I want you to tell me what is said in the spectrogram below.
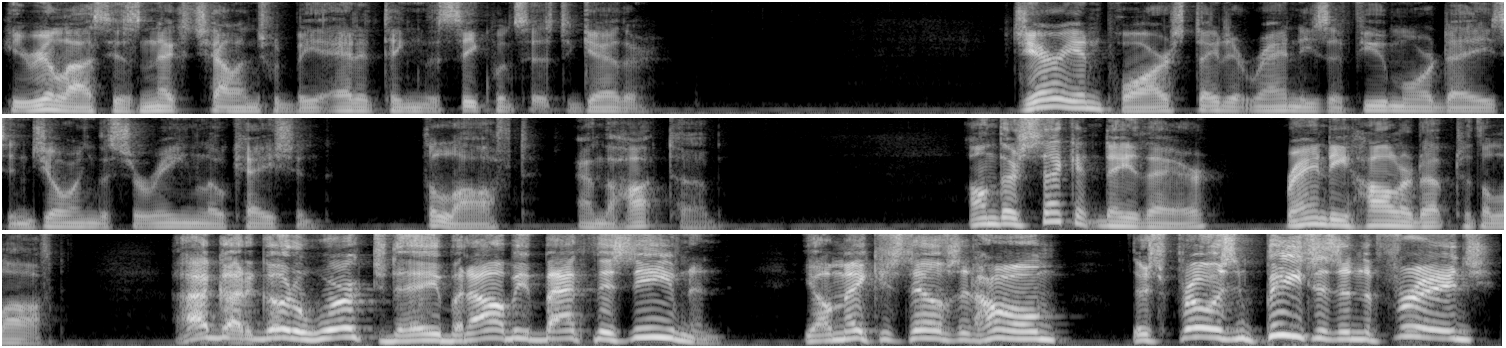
He realized his next challenge would be editing the sequences together. Jerry and Poire stayed at Randy's a few more days enjoying the serene location the loft, and the hot tub. On their second day there, Randy hollered up to the loft. I gotta go to work today, but I'll be back this evening. Y'all make yourselves at home. There's frozen pizzas in the fridge.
